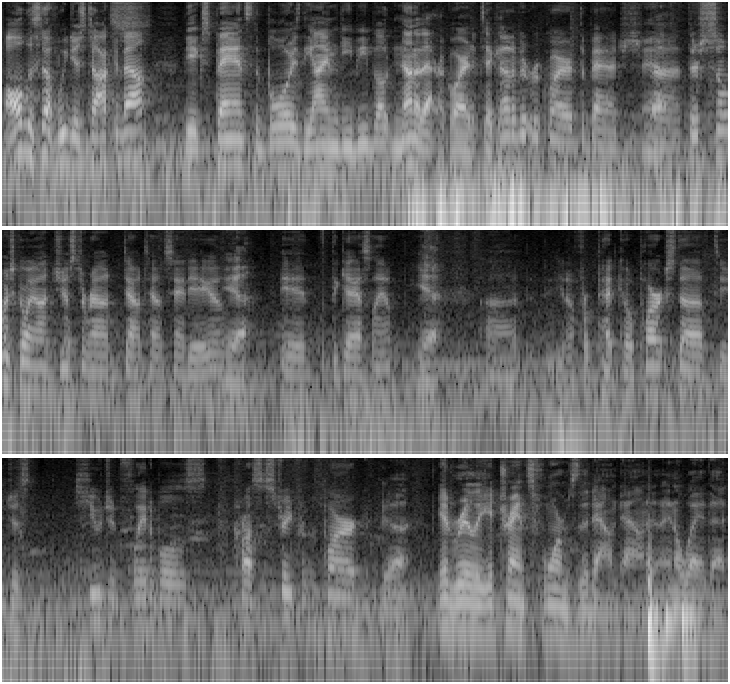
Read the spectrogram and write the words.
all the stuff we just talked about, the Expanse, the Boys, the IMDb boat, none of that required a ticket. None of it required the badge. Yeah. Uh, there's so much going on just around downtown San Diego. Yeah, In the gas lamp. yeah. uh, you know, from Petco Park stuff to just huge inflatables across the street from the park. Yeah, it really it transforms the downtown in, in a way that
